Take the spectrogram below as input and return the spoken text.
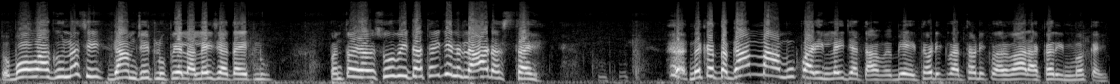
તો બહુ વાઘું નથી ગામ જેટલું પેલા લઈ જતા એટલું. પણ તોય હવે સુવિધા થઈ ગઈ ને એટલે આળસ થાય. નકર તો ગામમાં આમ ઉપાડીને લઈ જતા અમે બે થોડીક વાર થોડીક વાર વારા કરીને મકાઈ.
